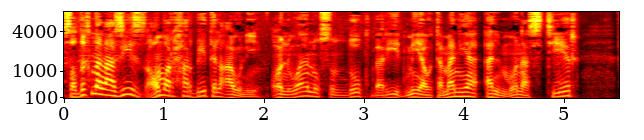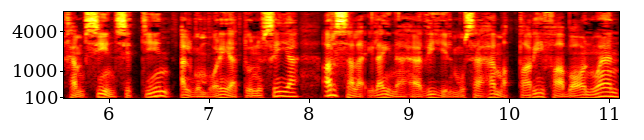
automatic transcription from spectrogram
صديقنا العزيز عمر حربيت العوني عنوان صندوق بريد 108 المنستير 5060 الجمهورية التونسية أرسل إلينا هذه المساهمة الطريفة بعنوان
